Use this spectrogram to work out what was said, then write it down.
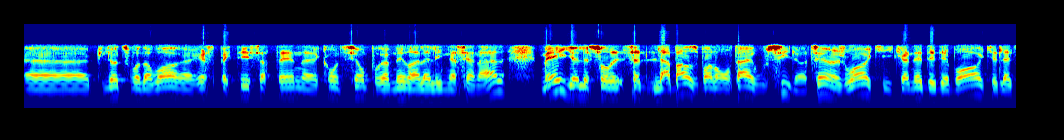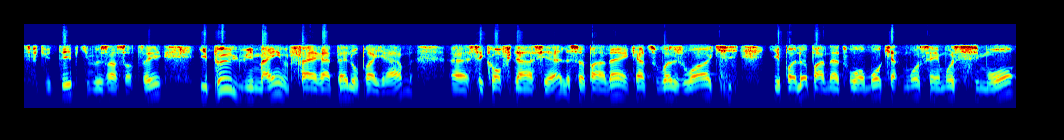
Euh, puis là, tu vas devoir respecter certaines euh, conditions pour revenir dans la Ligue nationale. Mais il y a le, sur la base volontaire aussi. Là. Tu sais, un joueur qui connaît des déboires, qui a de la difficulté puis qui veut s'en sortir, il peut lui-même faire appel au programme. Euh, c'est confidentiel. Cependant, quand tu vois le joueur qui qui est pas là pendant trois mois, quatre mois, cinq mois, six mois,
